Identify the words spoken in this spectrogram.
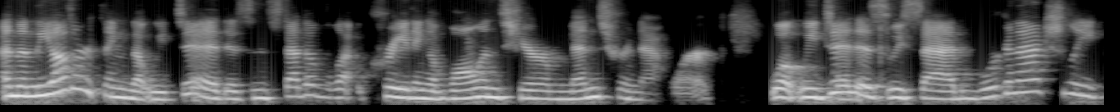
And then the other thing that we did is instead of le- creating a volunteer mentor network, what we did is we said we're going to actually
